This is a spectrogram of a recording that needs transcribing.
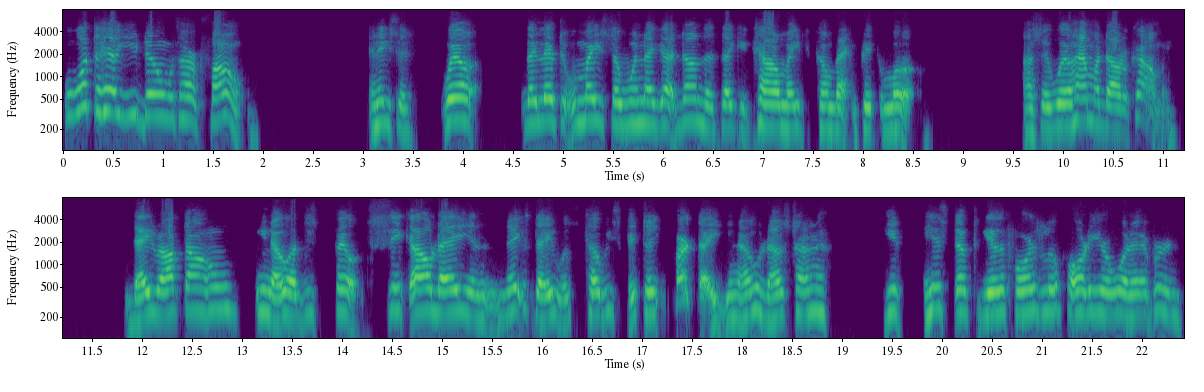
well, what the hell are you doing with her phone? And he said, Well, they left it with me so when they got done that they could call me to come back and pick them up. I said, Well, have my daughter call me. They rocked on, you know, I just felt sick all day and next day was Kobe's 15th birthday, you know, and I was trying to get his stuff together for his little party or whatever. And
